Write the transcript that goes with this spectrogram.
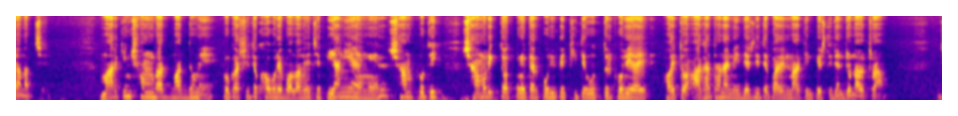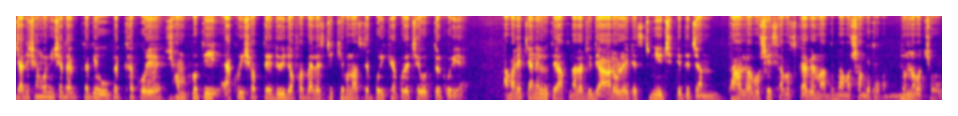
জানাচ্ছে। মার্কিন সংবাদ মাধ্যমে প্রকাশিত খবরে বলা হয়েছে, পিয়াংয়াংয়ের সাম্প্রতিক সামরিক তৎপরতার পরিপ্রেক্ষিতে উত্তর কোরিয়ায় হয়তো আঘাত হানার নির্দেশ দিতে পারেন মার্কিন প্রেসিডেন্ট ডোনাল্ড ট্রাম্প। জাতিসংঘ নিষেধাজ্ঞাকে উপেক্ষা করে সম্প্রতি একই সপ্তাহে দুই দফা ব্যালিস্টিক ক্ষেপণাস্ত্রের পরীক্ষা করেছে উত্তর কোরিয়া। আমার এই চ্যানেল হতে আপনারা যদি আরও লেটেস্ট নিউজ পেতে চান, তাহলে অবশ্যই সাবস্ক্রাইবের মাধ্যমে আমার সঙ্গে থাকুন। ধন্যবাদ সবাই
